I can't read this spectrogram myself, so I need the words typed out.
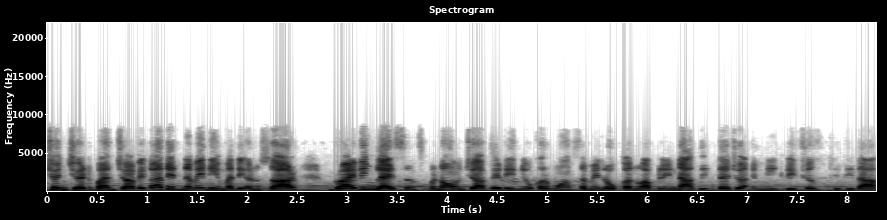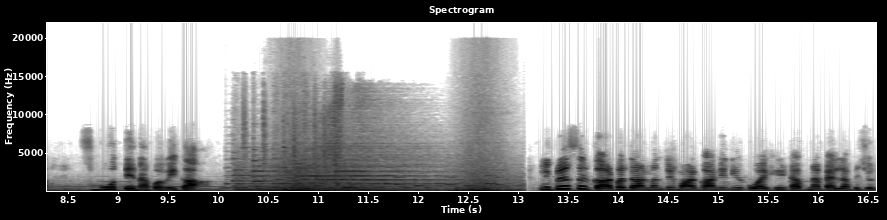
ਝੰਜਟ ਬਣ ਜਾਵੇਗਾ ਤੇ ਨਵੇਂ ਨਿਯਮਾਂ ਦੇ ਅਨੁਸਾਰ ਡਰਾਈਵਿੰਗ ਲਾਇਸੈਂਸ ਬਣਾਉਣ ਜਾਂ ਫਿਰ ਰੀਨਿਊ ਕਰਵਾਉਣ ਸਮੇਂ ਲੋਕਾਂ ਨੂੰ ਆਪਣੀ ਨਾਗਰਿਕਤਾ ਜਾਂ ਇਮੀਗ੍ਰੇਸ਼ਨ ਸਥਿਤੀ ਦਾ ਸਬੂਤ ਦੇਣਾ ਪਵੇਗਾ। ਲਿਬਰਲ ਸਰਕਾਰ ਪ੍ਰਧਾਨ ਮੰਤਰੀ ਮਾਰਕ ਦੀ ਅਗਵਾਈ ਹੇਠ ਆਪਣਾ ਪਹਿਲਾ ਬਜਟ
